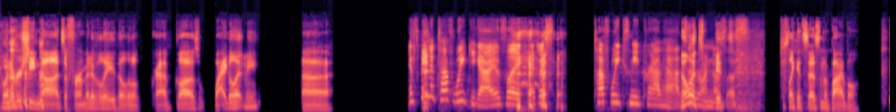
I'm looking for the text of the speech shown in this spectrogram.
whenever she nods affirmatively, the little crab claws waggle at me. Uh, It's been a tough week, you guys. Like, I just tough weeks need crab hats. no, it's knows it's just like it says in the Bible.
